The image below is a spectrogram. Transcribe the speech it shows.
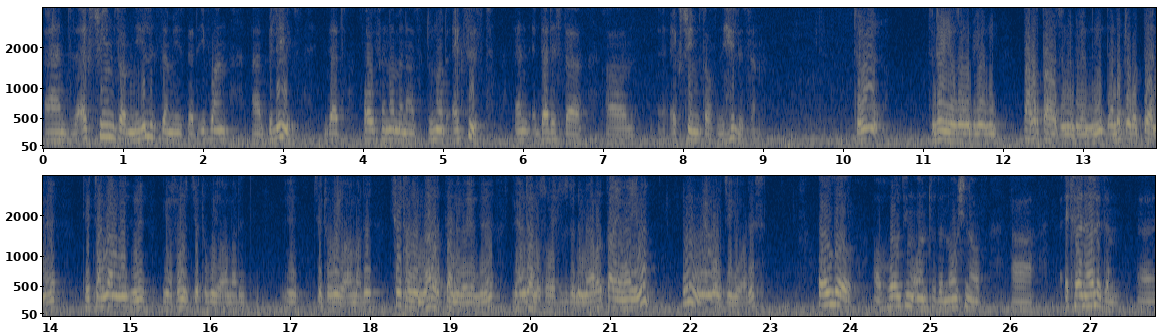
and the extremes of nihilism is that if one uh, believes that all phenomena do not exist then that is the uh, extremes of nihilism. Today going to be although uh, holding on to the notion of uh, eternalism uh,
